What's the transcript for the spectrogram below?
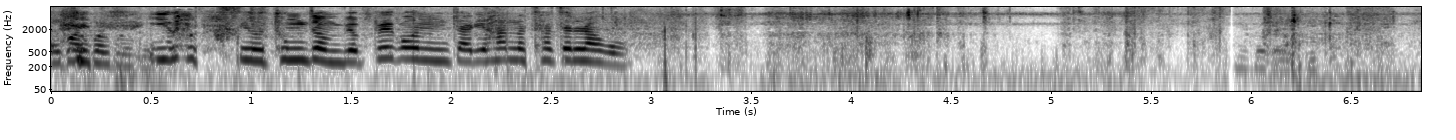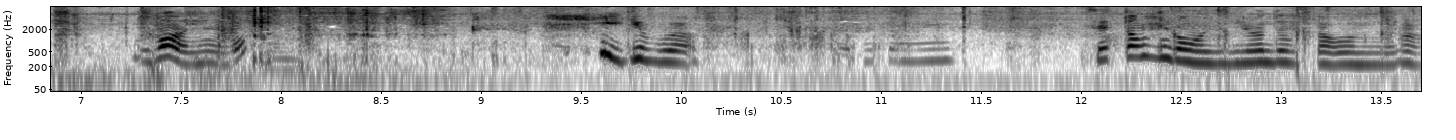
아이고, 아이고, 아이고. 이거 이거 동전 몇백 원짜리 하나 찾으려고. 이거 아니야 이거? 이게 뭐야? 쇳덩이가 막 이런 데서 나오는구나.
